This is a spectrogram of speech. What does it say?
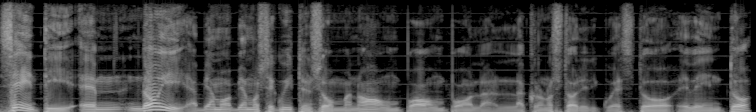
Senti, ehm, noi abbiamo, abbiamo, seguito insomma no, un po', un po la, la, cronostoria di questo evento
